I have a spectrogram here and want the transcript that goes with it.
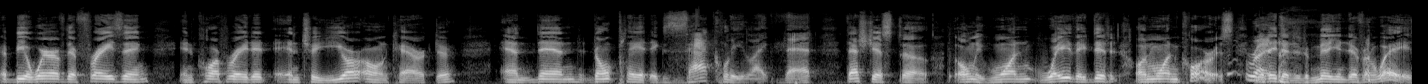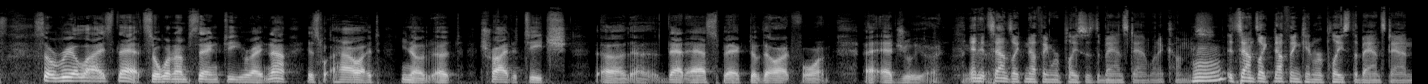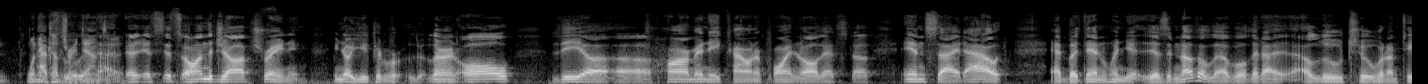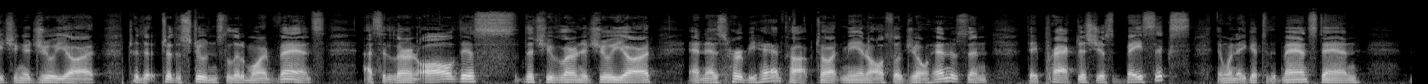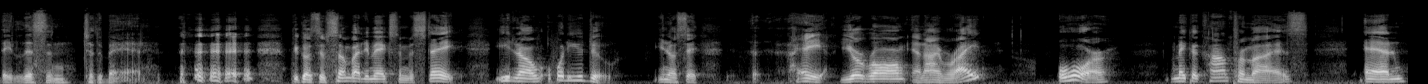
uh, be aware of their phrasing, incorporate it into your own character, and then don't play it exactly like that. That's just uh, only one way they did it on one chorus. Right. They did it a million different ways. So realize that. So what I'm saying to you right now is how I, you know, uh, try to teach that aspect of the art form uh, at Juilliard. And know. it sounds like nothing replaces the bandstand when it comes. Mm-hmm. It sounds like nothing can replace the bandstand when it Absolutely comes right down not. to it. It's it's on the job training. You know, you could learn all the uh, uh, harmony, counterpoint, and all that stuff inside out. And, but then when you, there's another level that I allude to when I'm teaching at Juilliard to the to the students a little more advanced, I said, learn all this that you've learned at Juilliard. And as Herbie Hancock taught me, and also Joe Henderson, they practice just basics. And when they get to the bandstand, they listen to the band. because if somebody makes a mistake, you know, what do you do? You know, say, hey, you're wrong and I'm right? Or make a compromise and,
